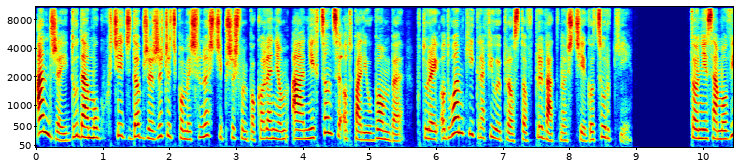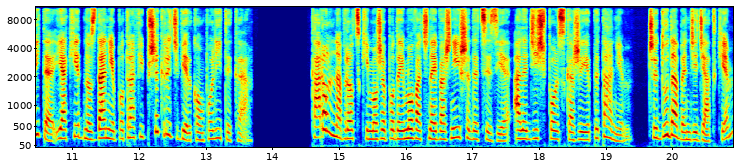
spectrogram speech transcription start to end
Andrzej Duda mógł chcieć dobrze życzyć pomyślności przyszłym pokoleniom, a niechcący odpalił bombę, której odłamki trafiły prosto w prywatność jego córki. To niesamowite, jak jedno zdanie potrafi przykryć wielką politykę. Karol Nawrocki może podejmować najważniejsze decyzje, ale dziś Polska żyje pytaniem, czy Duda będzie dziadkiem?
